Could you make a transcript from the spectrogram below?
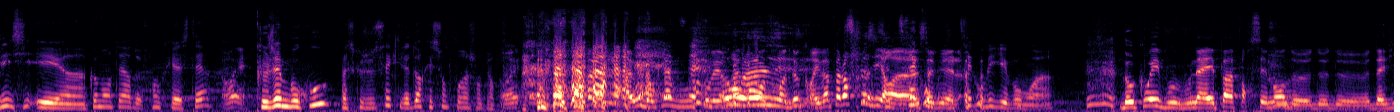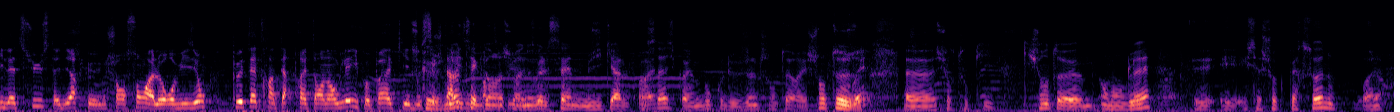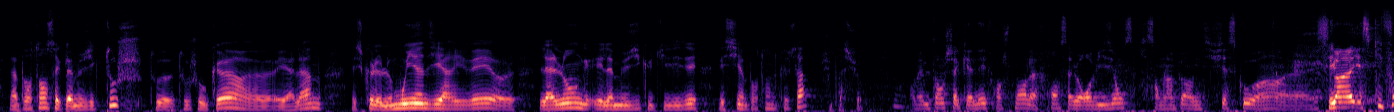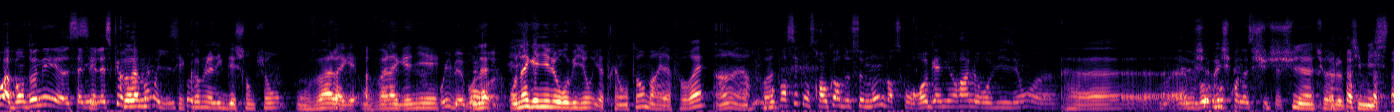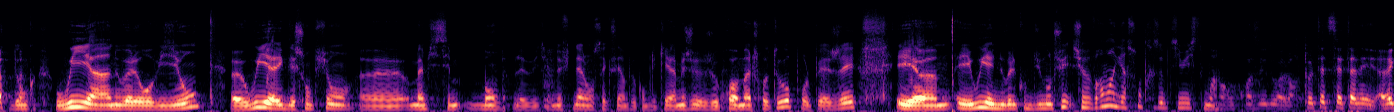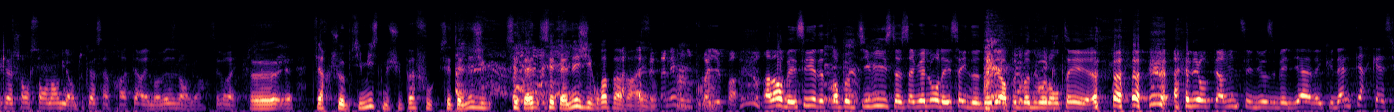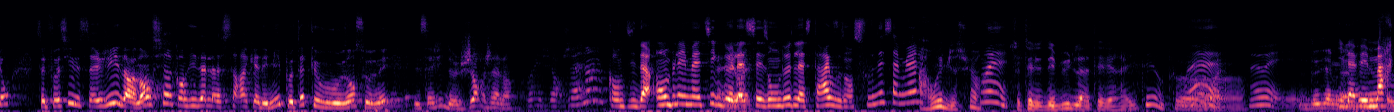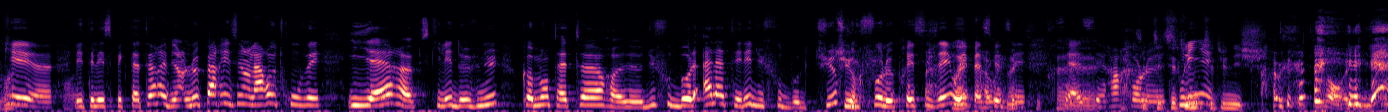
et, un commentaire de Franck Riester Ouais. que j'aime beaucoup parce que je sais qu'il adore Question pour un champion. Ouais. ah oui, donc là vous vous trouvez Oh, vraiment ouais, entre deux camps. Il va falloir choisir, très, euh, Samuel. c'est très compliqué pour moi. hein. Donc oui, vous, vous n'avez pas forcément de- de- de- d'avis là-dessus, c'est-à-dire qu'une chanson à l'Eurovision peut être interprétée en anglais, il ne faut pas qu'il y ait Ce de que je note, c'est que dans, sur la nouvelle scène musicale française, il y a quand même beaucoup de jeunes chanteurs et chanteuses, Ouais. euh, surtout qui, qui chantent euh, en anglais, et, et- et ça choque personne. Voilà. L'important, c'est que la musique touche, tou- touche au cœur euh, et à l'âme. Est-ce que le, le moyen d'y arriver, la langue et la musique utilisée, est si importante que ça? Je suis pas sûr. En même temps, chaque année, franchement, la France à l'Eurovision, ça ressemble un peu à un petit fiasco. hein. Est-ce qu'il faut abandonner, euh, Samuel? Est-ce que comme- vraiment il- C'est comme la Ligue des Champions, on va la, on va la gagner. Oui, mais bon, on, a, euh, on a gagné l'Eurovision il y a très longtemps, Maria Forêt, hein, la dernière Vous, fois. vous pensez qu'on sera encore de ce monde lorsqu'on regagnera l'Eurovision euh? Je, je- je- je suis naturel optimiste. Donc oui à un nouvel Eurovision, euh, oui avec des champions, même si c'est bon, le huitième de finale, on sait que c'est un peu compliqué là, mais je, crois au match retour pour le PSG. Et, et oui à une nouvelle Coupe du Monde. Je suis vraiment un garçon très optimiste moi. Bon, On croise les doigts. Alors peut-être cette année, avec la chanson en anglais. En tout cas, ça fera taire les mauvaises langues, hein, c'est vrai. Euh, Oui. C'est-à-dire que je suis optimiste, mais je suis pas fou. Cette année, j'y- cette année, cette année, j'y crois pas par exemple. Cette année, vous n'y croyez pas. Ah non, mais essayez d'être un peu optimiste. Samuel, on essaye de donner un peu de bonne volonté. Allez, on termine ces news médias avec une altercation. Cette fois-ci, il s'agit d'un ancien candidat de la Star Academy. Peut-être que vous vous en souvenez. Il s'agit de Georges Alain. Ouais, Georges Alain, candidat emblématique de Eh la ouais. saison 2 de la Starac, vous en souvenez Samuel? Ah oui, bien sûr. Ouais. C'était les débuts de la télé-réalité un peu. Ouais, euh, ouais, ouais. Deuxième- il avait marqué euh, les téléspectateurs. Eh bien, le Parisien l'a retrouvé hier, euh, puisqu'il est devenu commentateur euh, du football à la télé, du football turc. Turc. Il faut le préciser, oui, parce Ah que oui, ouais, c'est très- assez rare pour le une- souligner. C'est une niche. Ah oui, c'est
